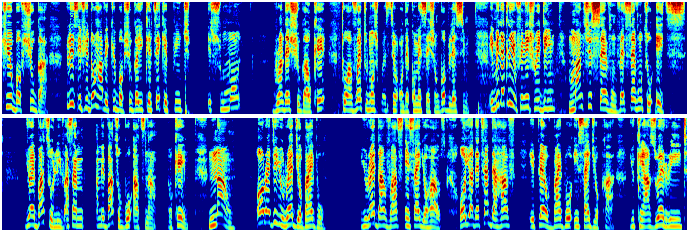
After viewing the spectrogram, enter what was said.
cube of sugar. Please, if you don't have a cube of sugar, you can take a pinch, a small grounded sugar, okay? To avoid too much question on the comment section. God bless you. Immediately you finish reading Matthew 7, verse 7 to 8. You're about to leave as I'm I'm about to go out now. Okay. Now, already you read your Bible. You read that verse inside your house. Or you are the type that have a pair of Bible inside your car. You can as well read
